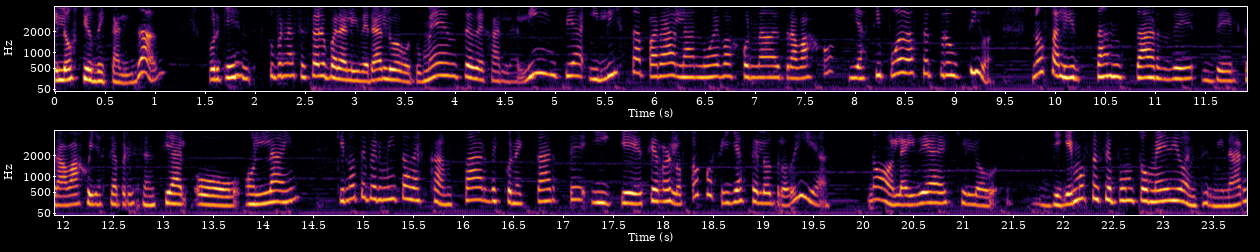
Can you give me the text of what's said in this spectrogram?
el ocio de calidad, porque es súper necesario para liberar luego tu mente, dejarla limpia y lista para la nueva jornada de trabajo y así pueda ser productiva. No salir tan tarde del trabajo, ya sea presencial o online, que no te permita descansar, desconectarte y que cierres los ojos y ya sea el otro día. No, la idea es que lo, lleguemos a ese punto medio en terminar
